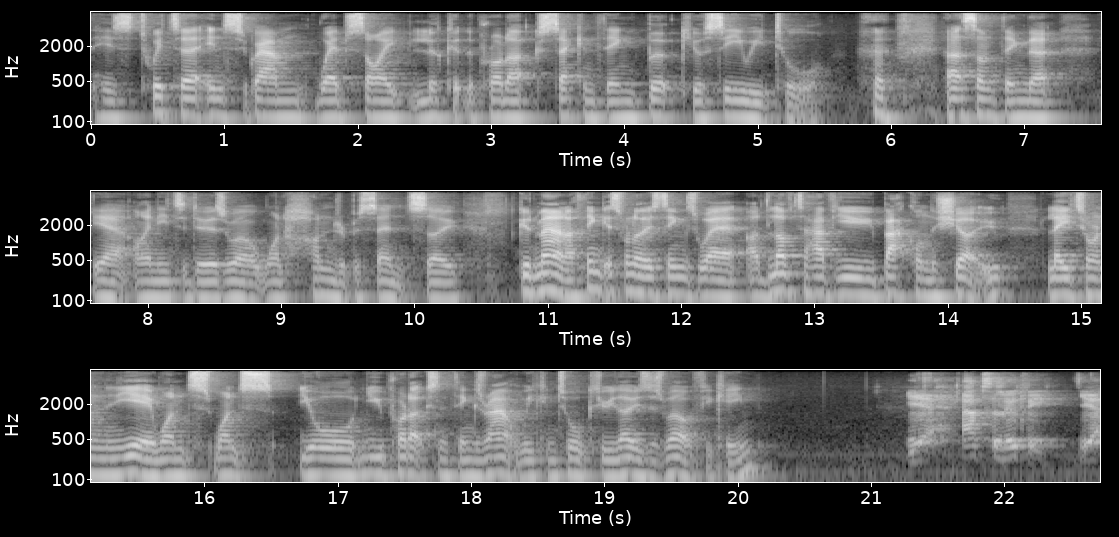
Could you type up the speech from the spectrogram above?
his Twitter, Instagram, website, look at the products. Second thing, book your seaweed tour. That's something that yeah I need to do as well, 100%. So good man. I think it's one of those things where I'd love to have you back on the show later on in the year once once your new products and things are out. We can talk through those as well if you're keen. Yeah, absolutely. Yeah,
